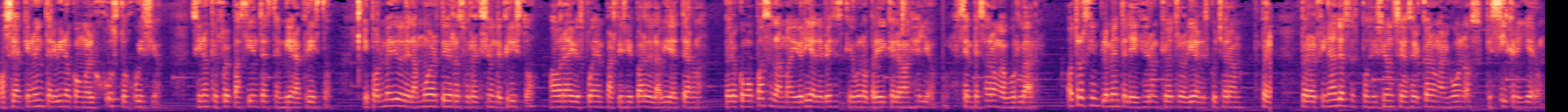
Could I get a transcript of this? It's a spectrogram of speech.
o sea que no intervino con el justo juicio, sino que fue paciente hasta enviar a Cristo, y por medio de la muerte y resurrección de Cristo, ahora ellos pueden participar de la vida eterna. Pero como pasa la mayoría de veces que uno predica el Evangelio, se empezaron a burlar, otros simplemente le dijeron que otro día le escucharán, pero, pero al final de su exposición se acercaron algunos que sí creyeron.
